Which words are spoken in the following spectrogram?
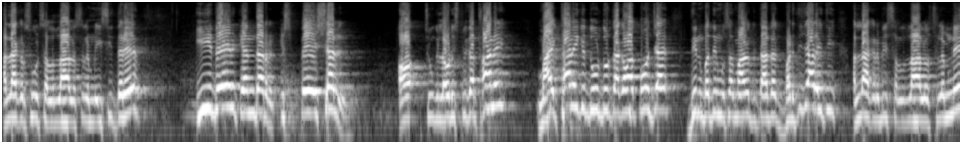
अल्लाह के रसूल सल्लल्लाहु अलैहि वसल्लम ने इसी तरह ईदेन के अंदर स्पेशल, और चूँकि लाउड स्पीकर था नहीं माइक था नहीं कि दूर दूर तक आवाज़ पहुँच जाए। दिन ब दिन मुसलमानों की तादाद बढ़ती जा रही थी। अल्लाह के नबी सल्लल्लाहु अलैहि वसल्लम ने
